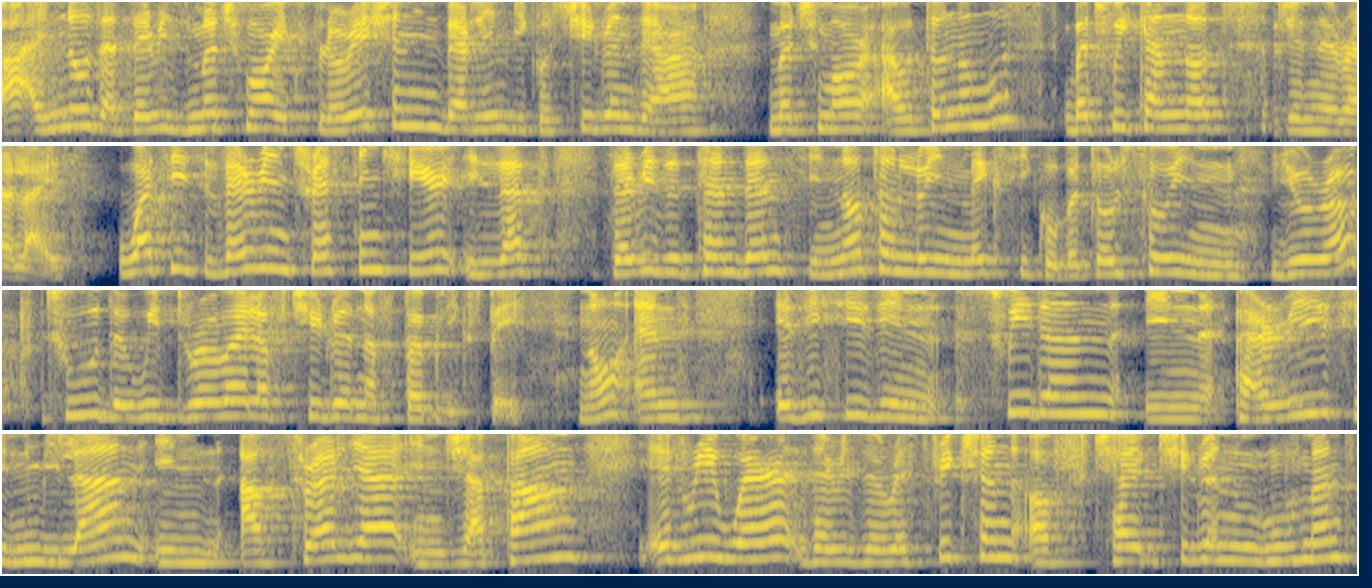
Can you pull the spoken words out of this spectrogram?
i know that there is much more exploration in berlin because children they are much more autonomous but we cannot generalize. What is very interesting here is that there is a tendency not only in mexico but also in europe to the withdrawal of children of public space no? And this is in sweden in paris in milan in australia in japan. Everywhere there is a restriction of child children movement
